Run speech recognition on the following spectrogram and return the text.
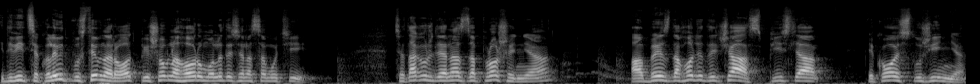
І дивіться, коли відпустив народ, пішов на гору молитися на самоті. Це також для нас запрошення, аби знаходити час після якогось служіння,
